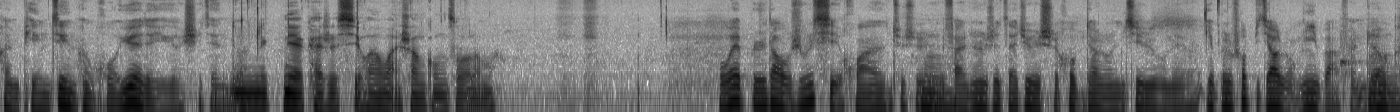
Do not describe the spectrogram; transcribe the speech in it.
很平静、很活跃的一个时间段。你你也开始喜欢晚上工作了吗？我也不知道我是不是喜欢，就是嗯反正是在这个时候比较容易进入那个，也不是说比较容易吧，反正嗯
